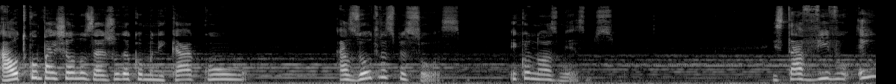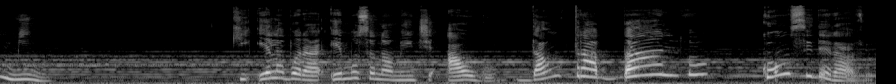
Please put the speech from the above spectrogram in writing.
A autocompaixão nos ajuda a comunicar com as outras pessoas e com nós mesmos. Está vivo em mim que elaborar emocionalmente algo dá um trabalho considerável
